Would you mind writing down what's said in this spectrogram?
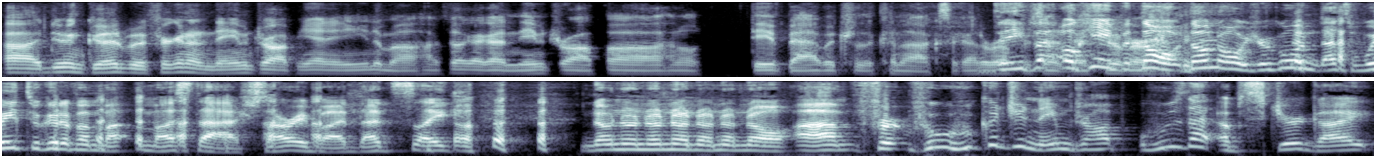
Uh, doing good, but if you're gonna name drop Janne Niinimaa, I feel like I got to name drop. Uh, I don't know, Dave Babych for the Canucks. I got to Dave. okay, but no, no, no. You're going. That's way too good of a mu- mustache. Sorry, bud. That's like, no, no, no, no, no, no, no. Um, for who, who could you name drop? Who's that obscure guy?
